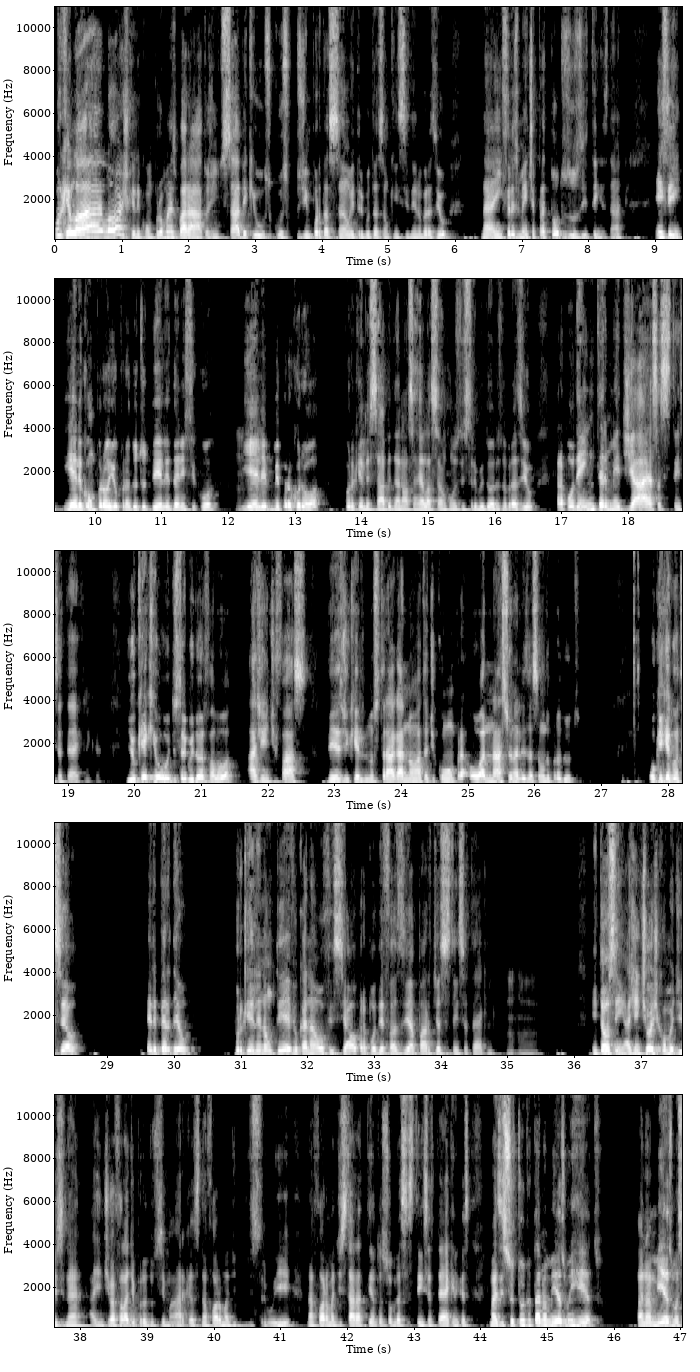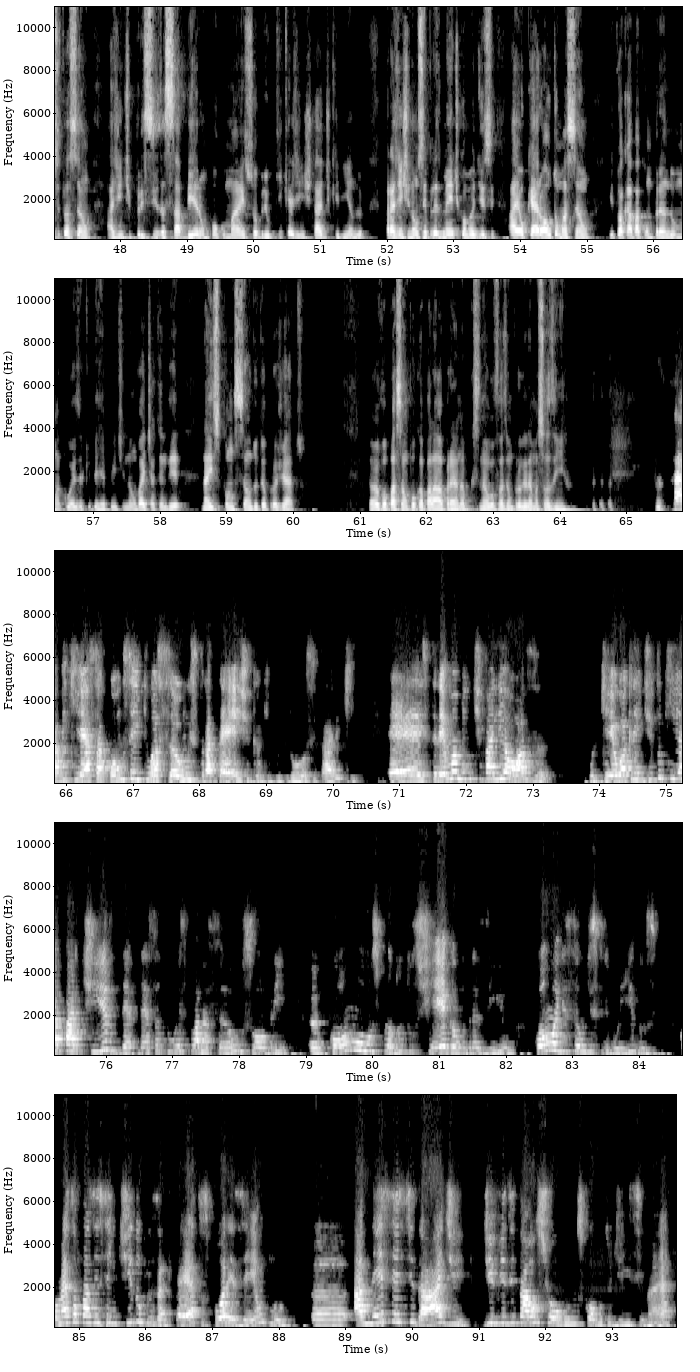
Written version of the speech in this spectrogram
porque lá, lógico, ele comprou mais barato. A gente sabe que os custos de importação e tributação que incidem no Brasil, né, infelizmente, é para todos os itens, né? Enfim, e ele comprou e o produto dele danificou. Uhum. E ele me procurou, porque ele sabe da nossa relação com os distribuidores no Brasil, para poder intermediar essa assistência técnica. E o que, que o distribuidor falou? A gente faz, desde que ele nos traga a nota de compra ou a nacionalização do produto. O que, que aconteceu? Ele perdeu, porque ele não teve o canal oficial para poder fazer a parte de assistência técnica. Uhum. Então, assim, a gente hoje, como eu disse, né? A gente vai falar de produtos e marcas, na forma de distribuir, na forma de estar atento sobre assistências técnicas, mas isso tudo está no mesmo enredo, está na mesma situação. A gente precisa saber um pouco mais sobre o que, que a gente está adquirindo, para a gente não simplesmente, como eu disse, ah, eu quero automação, e tu acaba comprando uma coisa que de repente não vai te atender na expansão do teu projeto. Então eu vou passar um pouco a palavra para Ana, porque senão eu vou fazer um programa sozinho. Sabe que essa conceituação estratégica que tu trouxe, Tarek, é extremamente valiosa, porque eu acredito que a partir de, dessa tua explanação sobre uh, como os produtos chegam no Brasil, como eles são distribuídos, começa a fazer sentido para os arquitetos, por exemplo, uh, a necessidade de visitar os showrooms, como tu disse, né?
